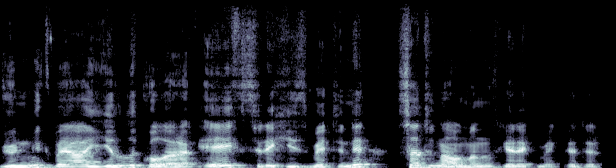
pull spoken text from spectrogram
günlük veya yıllık olarak e-Ekstra hizmetini satın almanız gerekmektedir.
